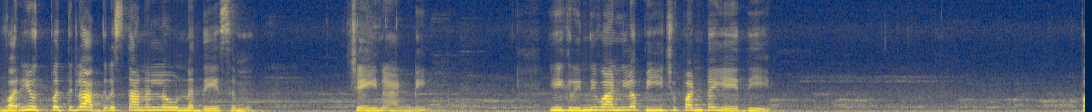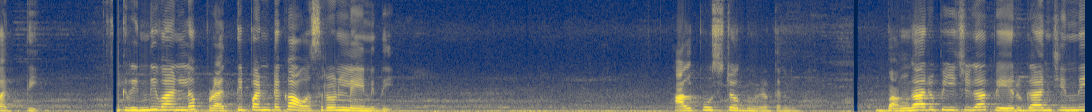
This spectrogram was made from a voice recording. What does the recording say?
వరి ఉత్పత్తిలో అగ్రస్థానంలో ఉన్న దేశము చైనా అండి. ఈ క్రింది వాణిలో పీచు పంట ఏది? పత్తి. క్రింది వాణిలో ప్రతి పంటకు అవసరం లేనిది. అల్పోష్ణోగ్రతలు బంగారు పీచుగా పేరుగాంచింది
